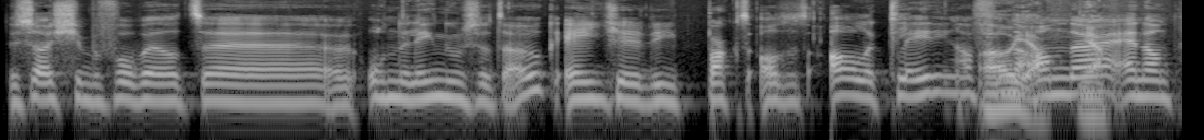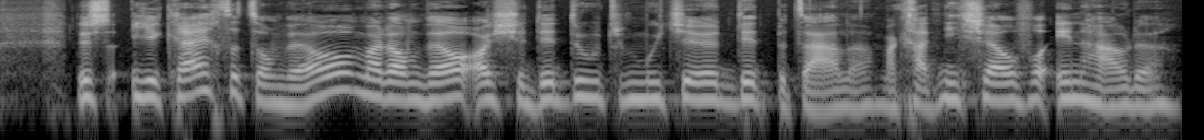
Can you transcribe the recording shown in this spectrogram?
Dus als je bijvoorbeeld eh, onderling doen ze dat ook. Eentje die pakt altijd alle kleding af van Oh de ja, ander. ja. En dan, dus je krijgt het dan wel, maar dan wel als je dit doet, moet je dit betalen. Maar ik ga het niet zelf wel inhouden.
